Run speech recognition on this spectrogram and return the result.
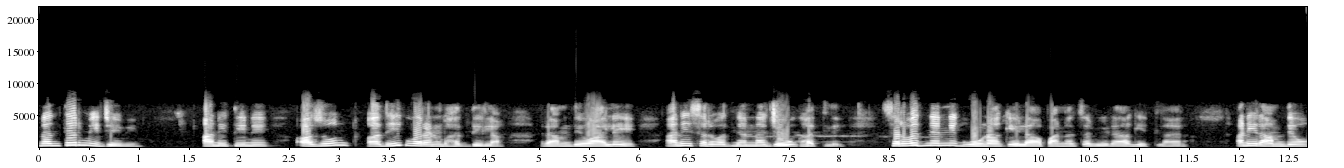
नंतर मी जेवीन. आणि तिने अजून अधिक वरण भात दिला. रामदेव आले आणि सर्वज्ञांना जेवू घातले. सर्वज्ञांनी गोणा केला पानाचा विडा घेतला आणि रामदेव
